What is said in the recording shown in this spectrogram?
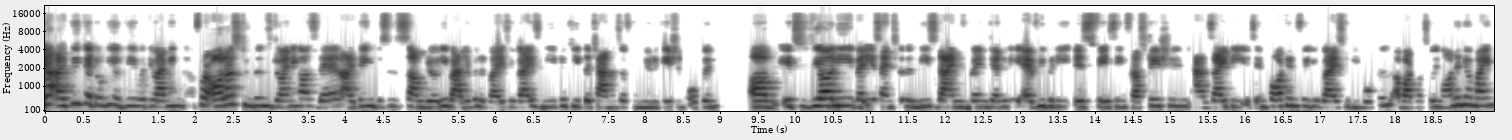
yeah, I think I totally agree with you. I mean, for all our students joining us there, I think this is some really valuable advice. You guys need to keep the channels of communication open. Um, it's really very essential in these times when generally everybody is facing frustration, anxiety. It's important for you guys to be vocal about what's going on in your mind,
